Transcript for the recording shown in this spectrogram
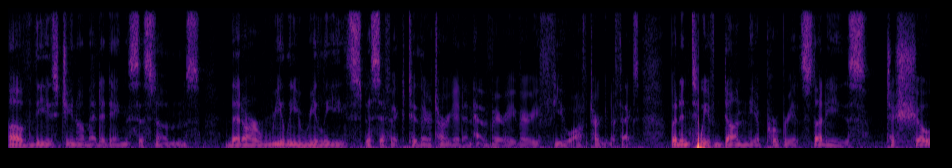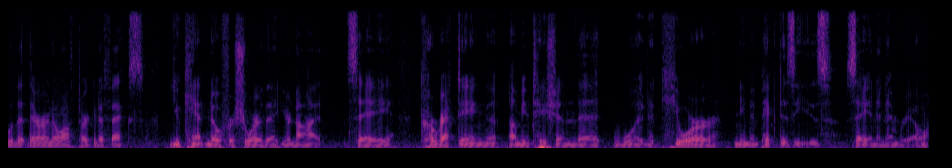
of these genome editing systems that are really, really specific to their target and have very, very few off target effects. But until we've done the appropriate studies to show that there are no off target effects, you can't know for sure that you're not, say, correcting a mutation that would cure Niemann-Pick disease, say in an embryo,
